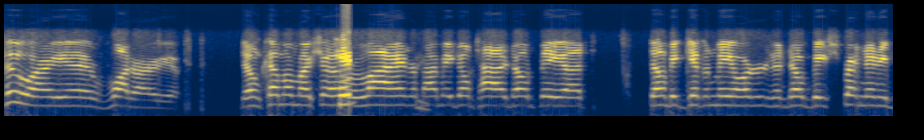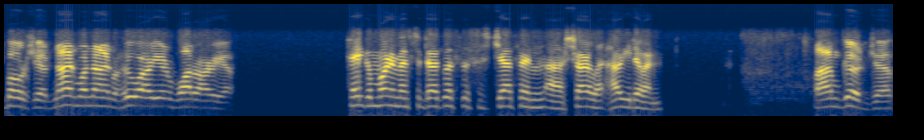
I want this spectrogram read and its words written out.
Who are you? What are you? Don't come on my show lying about me. Don't tell, don't be uh, don't be giving me orders and don't be spreading any bullshit. 919. Who are you? What are you? Hey, good morning, Mr. Douglas. This is Jeff in uh, Charlotte. How are you doing? I'm good, Jeff.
